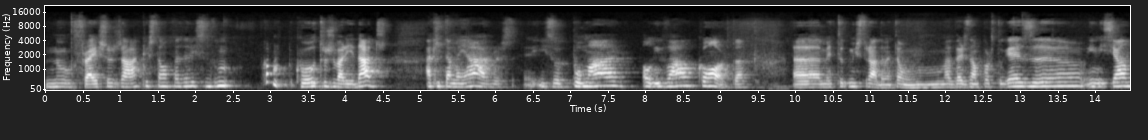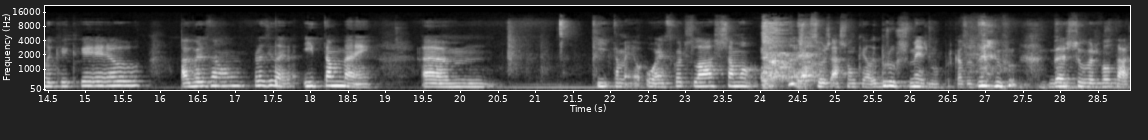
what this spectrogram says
no Freixo já que estão a fazer isso de, com, com outras variedades. Aqui também há árvores, isso é pomar, olival com horta. Uh, é tudo misturado. Então, uma versão portuguesa inicial de que, que é a versão brasileira. E também. Um, e também o Coates lá chamam, as pessoas acham que ele é bruxo mesmo, por causa de, das chuvas voltar.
